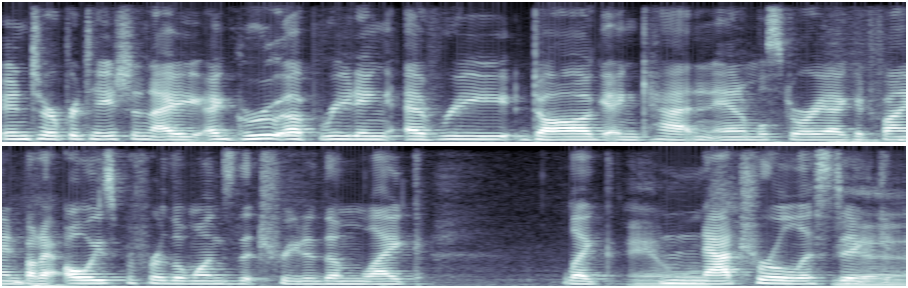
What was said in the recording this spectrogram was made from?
Interpretation. I, I grew up reading every dog and cat and animal story I could find, but I always prefer the ones that treated them like like Animals. naturalistic Yeah.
